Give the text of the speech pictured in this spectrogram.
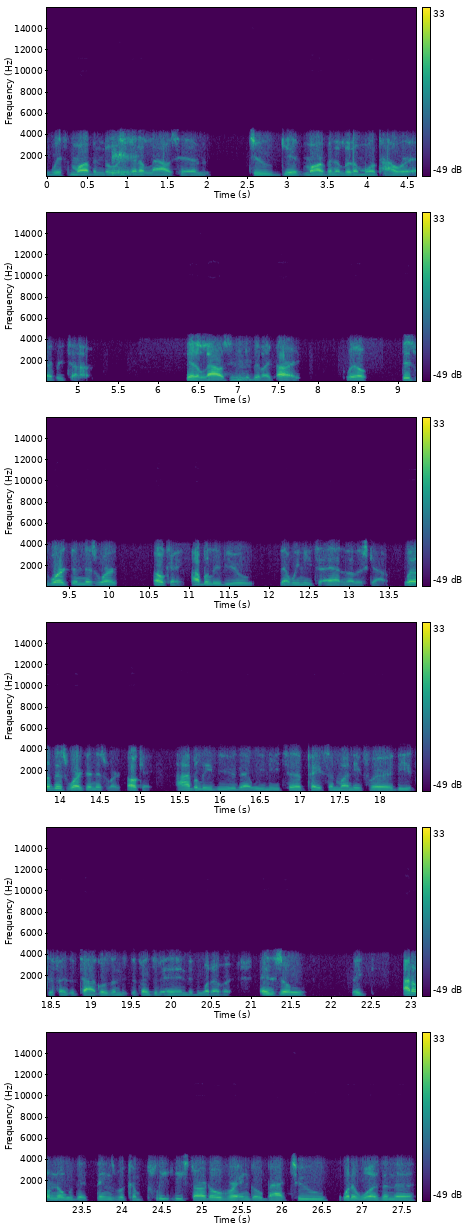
with Marvin Lewis that allows him to give Marvin a little more power every time. It allows him to be like, all right, well, this worked and this worked. Okay, I believe you that we need to add another scout. Well, this worked and this worked. Okay, I believe you that we need to pay some money for these defensive tackles and this defensive end and whatever. And so, like, I don't know that things would completely start over and go back to what it was in the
